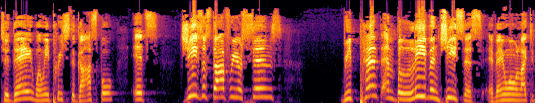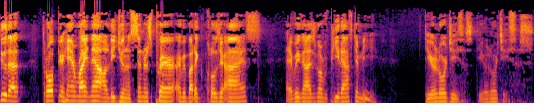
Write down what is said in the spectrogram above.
Today, when we preach the gospel, it's Jesus died for your sins. Repent and believe in Jesus. If anyone would like to do that, throw up your hand right now. I'll lead you in a sinner's prayer. Everybody close your eyes. Every guy's going to repeat after me. Dear Lord Jesus, dear Lord Jesus,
